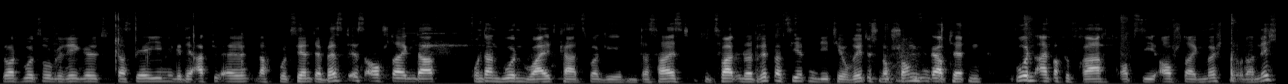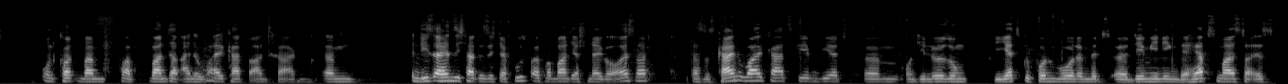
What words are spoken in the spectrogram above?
dort wurde so geregelt, dass derjenige, der aktuell nach Quotient der Beste ist, aufsteigen darf. Und dann wurden Wildcards vergeben. Das heißt, die Zweit- oder Drittplatzierten, die theoretisch noch Chancen gehabt hätten, wurden einfach gefragt, ob sie aufsteigen möchten oder nicht und konnten beim Verband dann eine Wildcard beantragen. Ähm, in dieser Hinsicht hatte sich der Fußballverband ja schnell geäußert, dass es keine Wildcards geben wird ähm, und die Lösung, die jetzt gefunden wurde mit äh, demjenigen, der Herbstmeister ist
